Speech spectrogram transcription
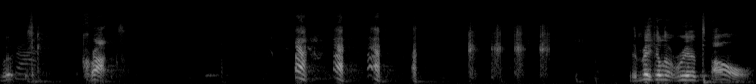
What- Crocs. they make it look real tall.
